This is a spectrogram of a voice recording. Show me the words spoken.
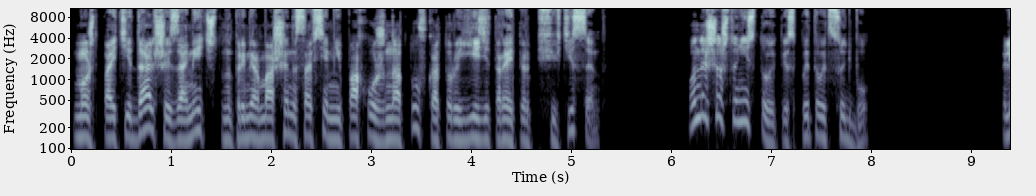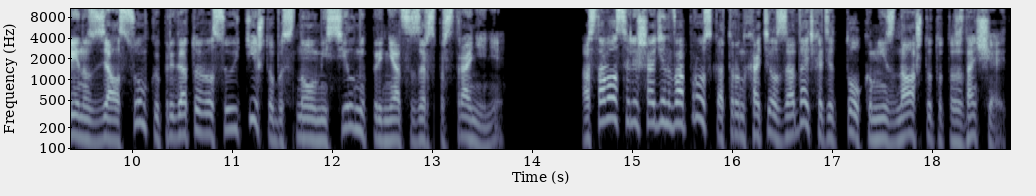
Может пойти дальше и заметить, что, например, машина совсем не похожа на ту, в которой ездит рэпер 50 Cent. Он решил, что не стоит испытывать судьбу. Линус взял сумку и приготовился уйти, чтобы с новыми силами приняться за распространение. Оставался лишь один вопрос, который он хотел задать, хотя толком не знал, что тут означает.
